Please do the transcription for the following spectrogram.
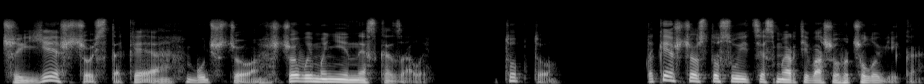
Чи є щось таке, будь-що, що ви мені не сказали? Тобто, таке, що стосується смерті вашого чоловіка.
